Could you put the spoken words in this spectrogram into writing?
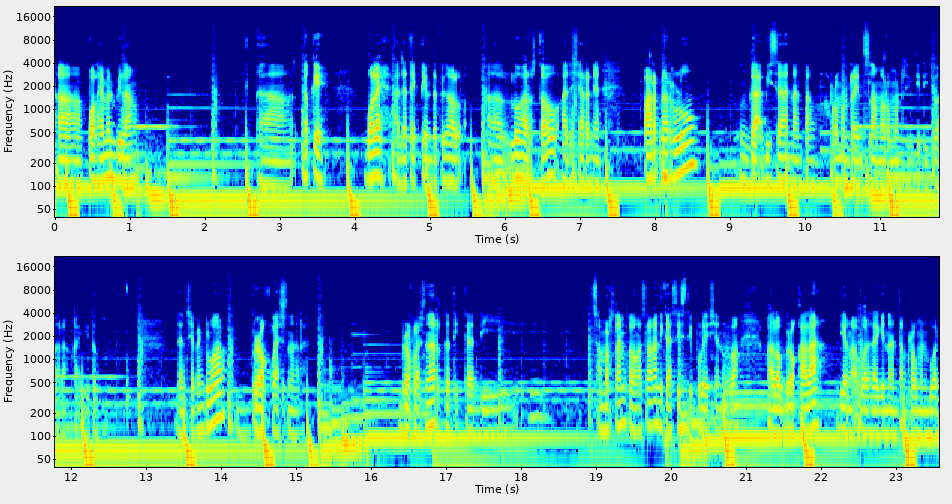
Uh, Paul Heyman bilang uh, oke okay, boleh ada tag team tapi kalau uh, lu harus tahu ada syaratnya. Partner lu nggak bisa nantang Roman Reigns selama Roman Reigns jadi juara kayak gitu. Dan siapa yang keluar? Brock Lesnar. Brock Lesnar ketika di SummerSlam kalau nggak salah kan dikasih stipulation bahwa kalau Brock kalah dia nggak boleh lagi nantang Roman buat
